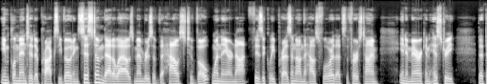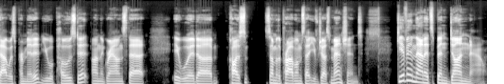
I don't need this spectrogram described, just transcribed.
implemented a proxy voting system that allows members of the House to vote when they are not physically present on the House floor. That's the first time in American history that that was permitted. You opposed it on the grounds that it would uh, cause some of the problems that you've just mentioned. Given that it's been done now,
